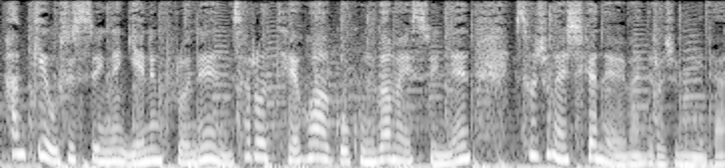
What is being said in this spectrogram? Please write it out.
함께 웃을 수 있는 예능 프로는 서로 대화하고 공감할 수 있는 소중한 시간을 만들어줍니다.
